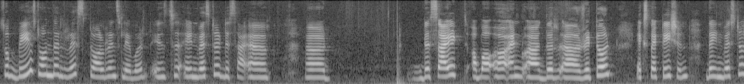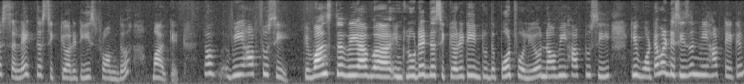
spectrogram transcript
So based on the risk tolerance level investor decide uh, uh, decide about uh, and uh, the uh, return expectation the investors select the securities from the market. Now, we have to see okay, once the we have uh, included the security into the portfolio now we have to see okay, whatever decision we have taken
